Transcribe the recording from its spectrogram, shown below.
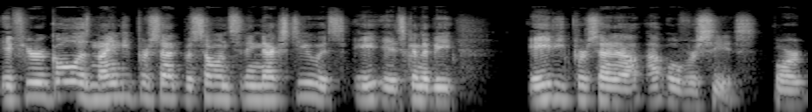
If your goal is 90% with someone sitting next to you, it's it's going to be 80% out, out, overseas. Or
